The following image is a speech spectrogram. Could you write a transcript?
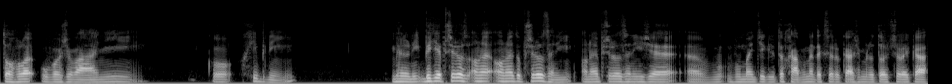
tohle uvažování jako chybný, milný, byť je přiroz, ono, ono je to přirozený, ono je přirozený, že eh, v, v momentě, kdy to chápeme, tak se dokážeme do toho člověka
